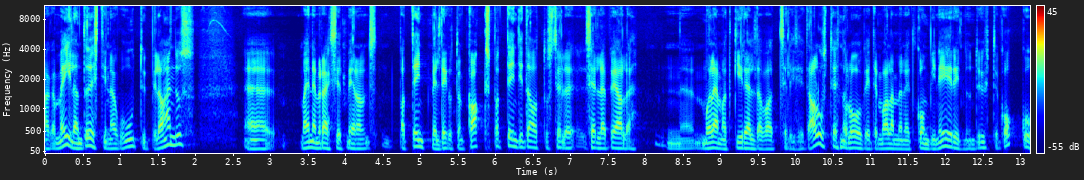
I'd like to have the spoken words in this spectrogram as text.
aga meil on tõesti nagu uut tüüpi lahendus. Äh, ma ennem rääkisin, et meil on patent, meil tegelikult on kaks patenditaotlust selle, selle peale. mõlemad kirjeldavad selliseid alustehnoloogiaid ja me oleme need kombineerinud ühtekokku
